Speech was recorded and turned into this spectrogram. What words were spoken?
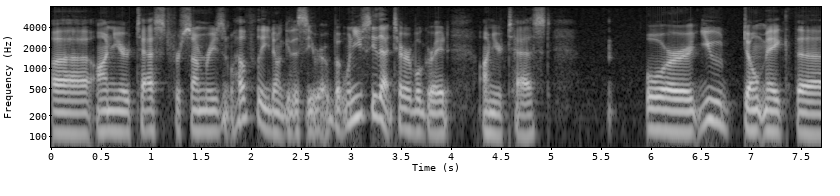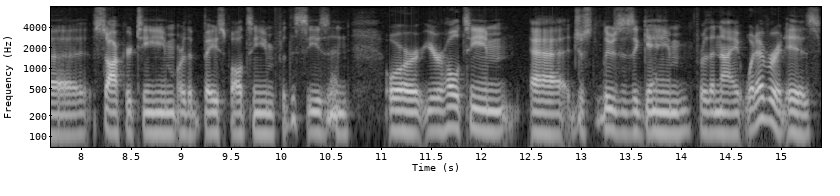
uh, on your test for some reason, hopefully you don't get a zero, but when you see that terrible grade on your test, or you don't make the soccer team or the baseball team for the season, or your whole team uh, just loses a game for the night, whatever it is,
